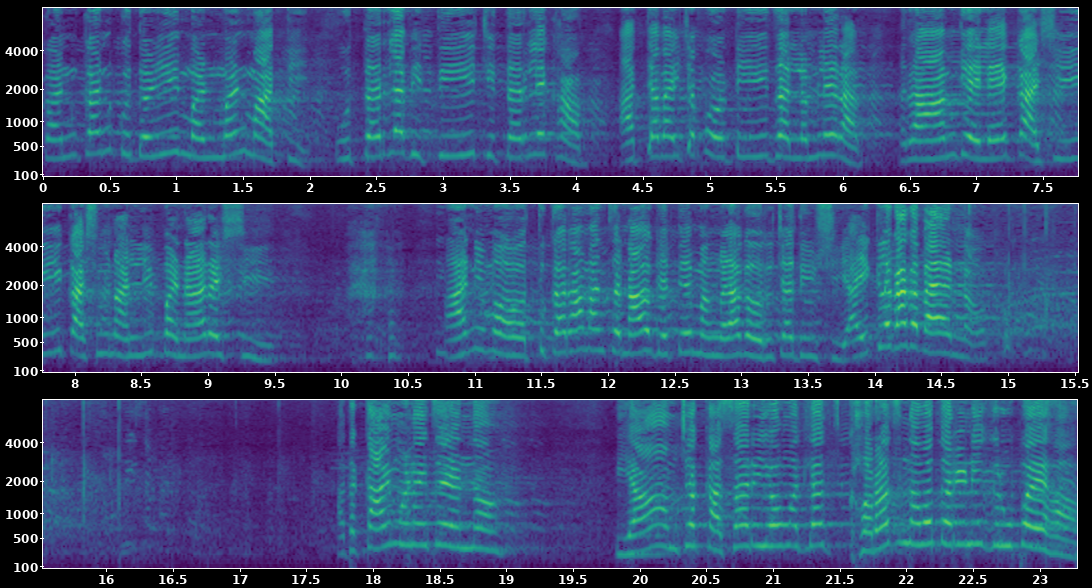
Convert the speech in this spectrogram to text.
कणकण कुदळी मणमण माती. उतरल्या भीती चितरले खांब. आत्याबाईच्या पोटी जन्मले राम. राम गेले काशी काशून आणली बनारशी आणि मग तुकारामांचं नाव घेते मंगळागौरीच्या दिवशी. ऐकलं का ग बायांना? आता काय म्हणायचं यांना? ह्या आमच्या कासारिओमधला खरंच नवतरिणी ग्रुप आहे हा.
